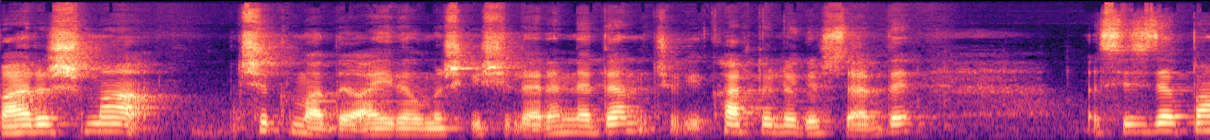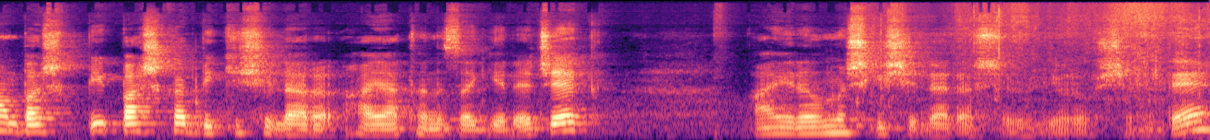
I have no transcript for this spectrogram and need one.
barışma çıkmadı ayrılmış kişilere. Neden? Çünkü kart öyle gösterdi. Sizde bambaşka bir başka bir kişiler hayatınıza girecek. Ayrılmış kişilere söylüyorum şimdi.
